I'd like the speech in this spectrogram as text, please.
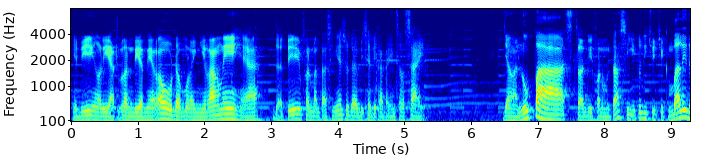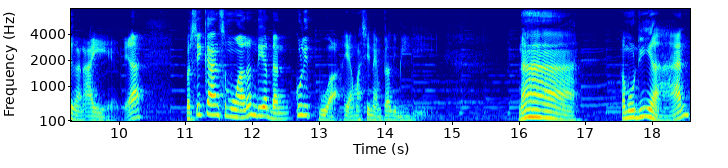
Jadi ngelihat lendirnya oh udah mulai ngilang nih ya. Berarti fermentasinya sudah bisa dikatakan selesai. Jangan lupa setelah difermentasi itu dicuci kembali dengan air ya. Bersihkan semua lendir dan kulit buah yang masih nempel di biji. Nah, kemudian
